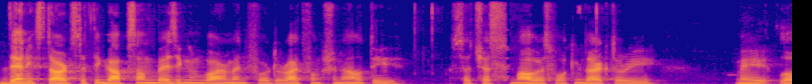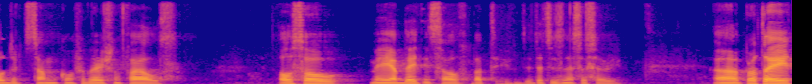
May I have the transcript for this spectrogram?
then it starts setting up some basic environment for the right functionality, such as malware's working directory, may load some configuration files, also may update itself, but if that is necessary. Uh, Proto8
